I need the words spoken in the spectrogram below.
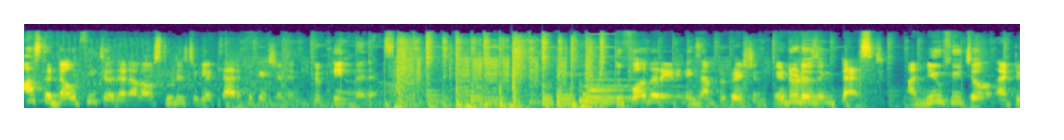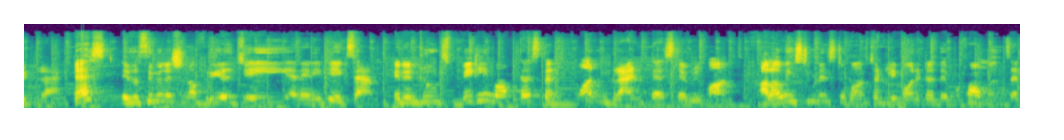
Ask a Doubt feature that allows students to get clarification in 15 minutes. To further aid in exam preparation, introducing TEST, a new feature at Tutorac. TEST is a simulation of real JEE and NEET exam. It includes weekly mock tests and one grand test every month, allowing students to constantly monitor their performance and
